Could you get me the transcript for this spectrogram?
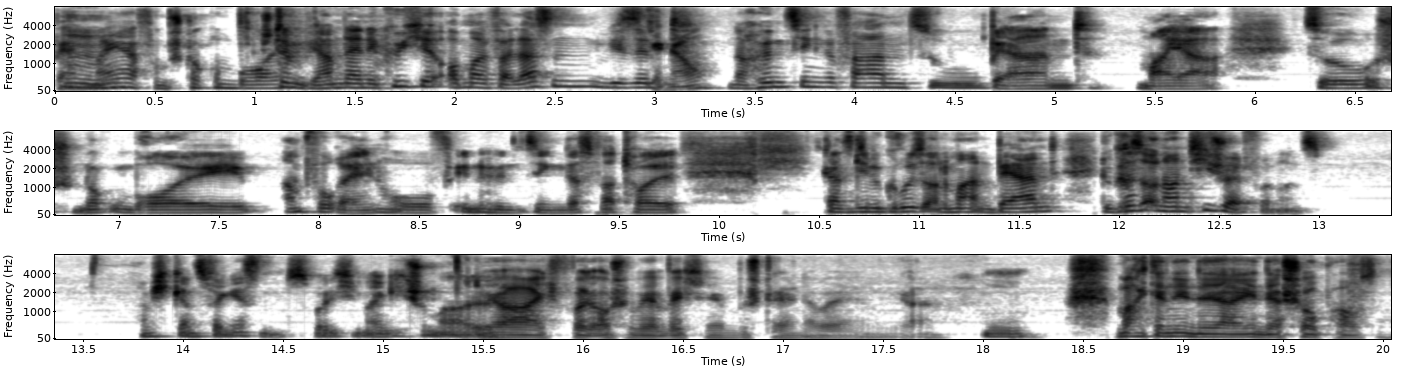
Bernd Mhm. Meyer vom Schnuckenbräu. Stimmt, wir haben deine Küche auch mal verlassen. Wir sind Genau. nach Hünzing gefahren zu Bernd Meier, zu Schnuckenbräu am Forellenhof in Hünzing. Das war toll. Ganz liebe Grüße auch nochmal an Bernd. Du kriegst auch noch ein T-Shirt von uns. Habe ich ganz vergessen. Das wollte ich ihm eigentlich schon mal. Ja, ich wollte auch schon wieder welche bestellen, aber ja. Hm. Mach ich dann in der, in der Showpause.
